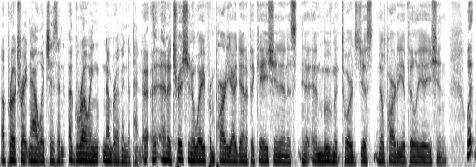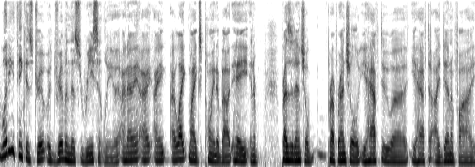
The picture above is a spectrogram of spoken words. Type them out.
approach right now, which is an, a growing number of independents. An attrition away from party identification and, a, and movement movement towards just no party affiliation. What what do you think has dri- driven this recently? And I, I, I like Mike's point about hey, in a presidential preferential, you have to uh, you have to identify.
